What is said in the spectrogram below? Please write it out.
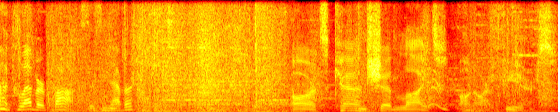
A clever fox is never caught. Art can shed light on our fears.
